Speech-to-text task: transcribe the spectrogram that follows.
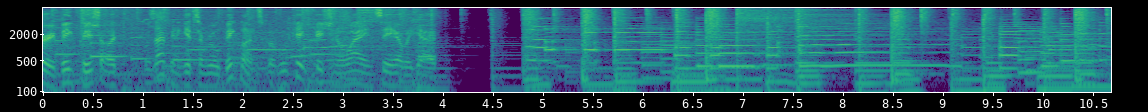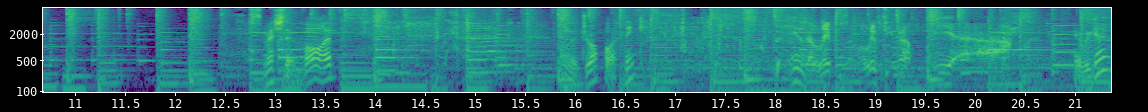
Very big fish. I was hoping to get some real big ones, but we'll keep fishing away and see how we go. Smash that vibe on the drop, I think. In the lip, so I'll lift him up. Yeah. Here we go.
